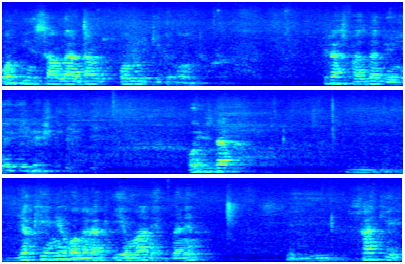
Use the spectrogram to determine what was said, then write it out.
O insanlardan olur gibi olduk. Biraz fazla dünyevileştik. O yüzden yakini olarak iman etmenin e, sanki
